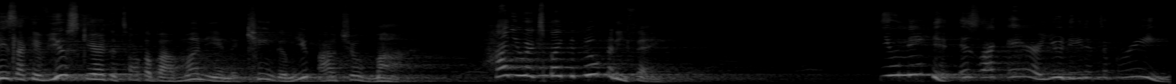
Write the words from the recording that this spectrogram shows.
He's like, if you're scared to talk about money in the kingdom, you out your mind. How do you expect to do anything? You need it. It's like air. You need it to breathe.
